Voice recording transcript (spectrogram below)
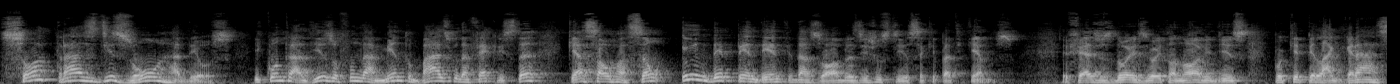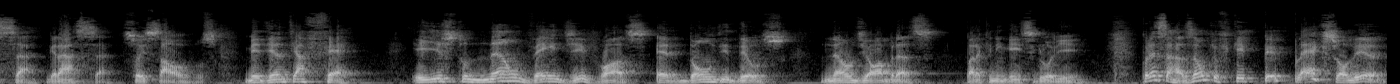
só traz desonra a Deus e contradiz o fundamento básico da fé cristã, que é a salvação independente das obras de justiça que pratiquemos. Efésios 2, 8 a 9 diz: Porque pela graça, graça, sois salvos, mediante a fé. E isto não vem de vós, é dom de Deus, não de obras, para que ninguém se glorie. Por essa razão que eu fiquei perplexo ao ler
